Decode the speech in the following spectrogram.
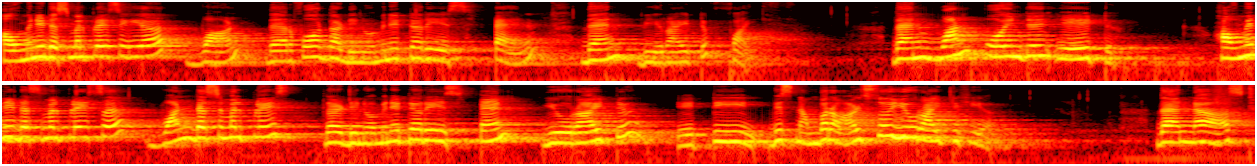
How many decimal place here? 1. Therefore, the denominator is 10. Then we write 5. Then 1.8. How many decimal place? 1 decimal place. The denominator is 10. You write 18. This number also you write here. Then next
